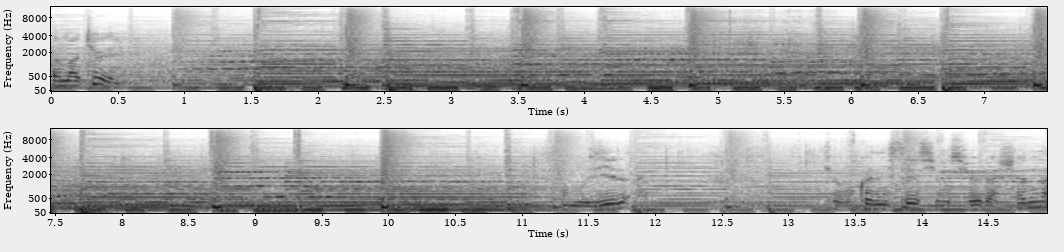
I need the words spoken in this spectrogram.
ça m'a tué. îles que vous connaissez si vous suivez la chaîne.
